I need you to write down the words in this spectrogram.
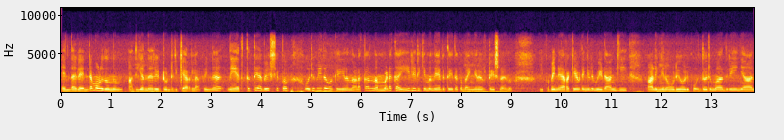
എന്തായാലും എന്റെ മോൾ ഇതൊന്നും അധികം നേരം ഇട്ടുകൊണ്ടിരിക്കാറില്ല. പിന്നെ നേരത്തെ അപേക്ഷിച്ച് ഇപ്പം ഒരുവിധമൊക്കെ ഇങ്ങനെ നടക്കാൻ നമ്മുടെ കയ്യിലിരിക്കുമ്പോൾ നേരത്തെ ഇതൊക്കെ ഭയങ്കര ഇറിറ്റേഷൻ ആയിരുന്നു. ഇപ്പം പിന്നെ ഇറക്കി എവിടെയെങ്കിലും വിടാമെങ്കിൽ ആളിങ്ങനെ ഓടി ഓടി പോകും. ഇതൊരുമാതിരി ഞാൻ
